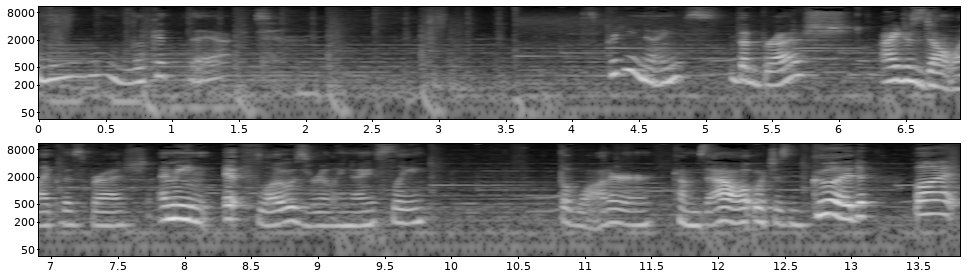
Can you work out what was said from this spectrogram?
Ooh, look at that. It's pretty nice. The brush, I just don't like this brush. I mean, it flows really nicely. the water comes out, which is good, but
